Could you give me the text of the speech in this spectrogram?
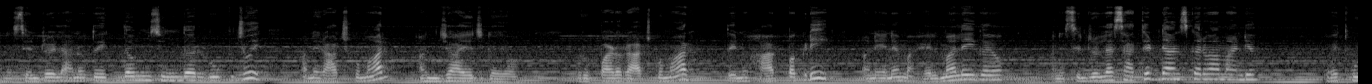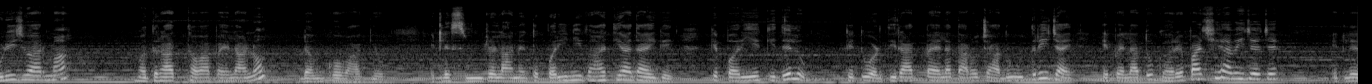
અને સિન્ડ્રેલાનો તો એકદમ સુંદર રૂપ જોઈ અને રાજકુમાર અંજાય જ ગયો. રૂપાળો રાજકુમાર તેનો હાથ પકડી અને એને મહેલમાં લઈ ગયો અને સિન્ડ્રેલા સાથે જ ડાન્સ કરવા માંડ્યો. હવે થોડી જ વારમાં મધરાત થવા પહેલાંનો ડંકો વાગ્યો. એટલે સિન્ડ્રેલાને તો પરીની વાત યાદ આવી ગઈ કે પરીએ કીધેલું કે તું અડધી રાત પહેલાં તારો જાદુ ઉતરી જાય, એ પહેલાં તું ઘરે પાછી આવી જજે. એટલે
